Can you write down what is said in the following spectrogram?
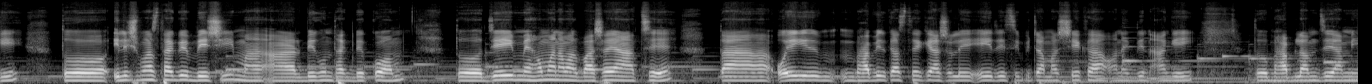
কি। তো ইলিশ মাছ থাকবে বেশি আর বেগুন থাকবে কম। তো যেই মেহমান আমার বাসায় আছে, তা ওই ভাবির কাছ থেকে আসলে এই রেসিপিটা আমার শেখা অনেক দিন আগেই। তো ভাবলাম যে আমি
